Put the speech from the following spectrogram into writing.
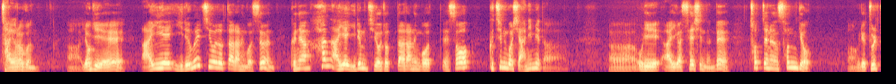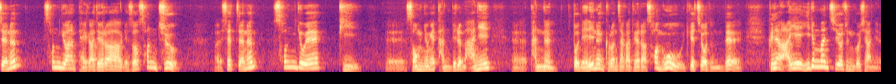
자, 여러분, 어, 여기에 아이의 이름을 지어줬다라는 것은 그냥 한 아이의 이름 지어줬다라는 것에서 그치는 것이 아닙니다. 어, 우리 아이가 셋이 있는데 첫째는 선교, 어, 그리고 둘째는 선교하는 배가 되라 그래서 선주, 어, 셋째는 선교의 비, 에, 성령의 단비를 많이 에, 받는 또 내리는 그런 자가 되라 선우 이렇게 지어뒀는데 그냥 아이의 이름만 지어준 것이 아니에요.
